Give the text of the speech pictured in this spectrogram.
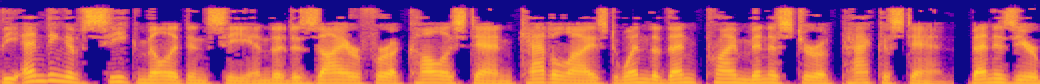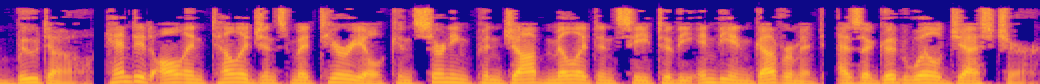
The ending of Sikh militancy and the desire for a Khalistan catalyzed when the then Prime Minister of Pakistan, Benazir Bhutto, handed all intelligence material concerning Punjab militancy to the Indian government, as a goodwill gesture.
